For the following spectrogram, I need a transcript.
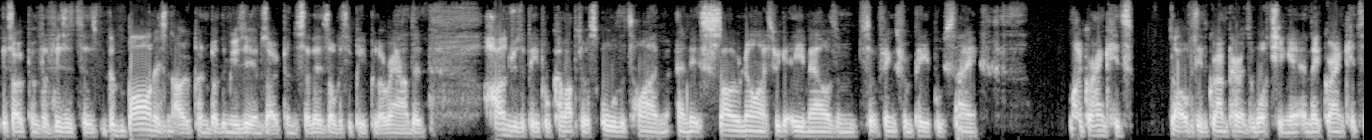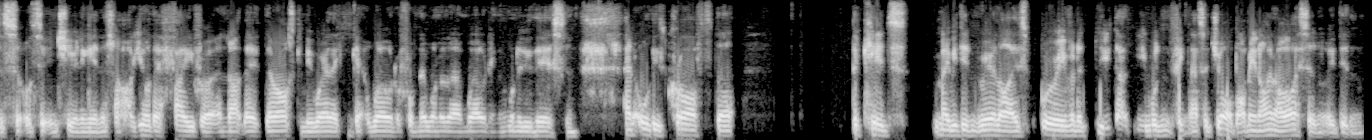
it's open for visitors the barn isn't open but the museum's open so there's obviously people around and hundreds of people come up to us all the time and it's so nice we get emails and sort of things from people saying my grandkids like obviously the grandparents are watching it and their grandkids are sort of sitting tuning in. It's like, oh, you're their favourite, and like they they're asking me where they can get a welder from. They want to learn welding, they want to do this, and and all these crafts that the kids maybe didn't realise were even a that you wouldn't think that's a job. I mean, I know I certainly didn't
